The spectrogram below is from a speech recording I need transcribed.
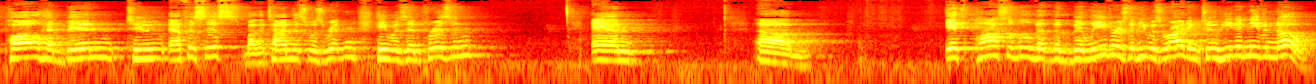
Paul had been to Ephesus. By the time this was written, he was in prison. And um, it's possible that the believers that he was writing to, he didn't even know.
